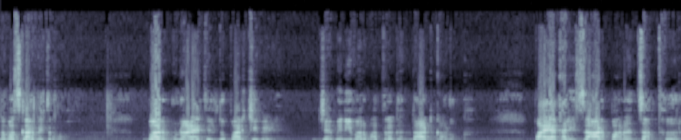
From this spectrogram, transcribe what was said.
नमस्कार मित्र. भर उन्हाळ्यातील दुपारची वेळ जमिनीवर मात्र गंधाट काळोख. पायाखाली जाड पानांचा थर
